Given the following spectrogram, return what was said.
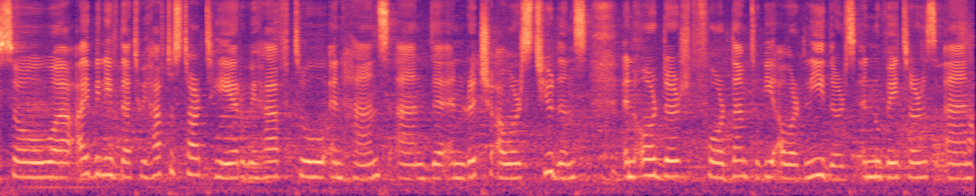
So uh, I believe that we have to start here. We have to enhance and enrich our students in order for them to be our leaders, innovators, and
